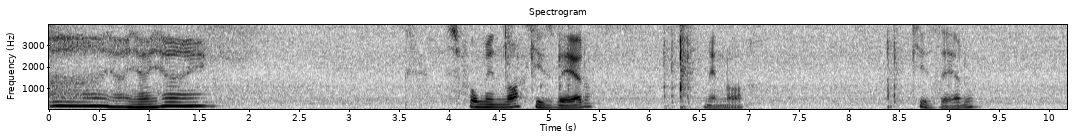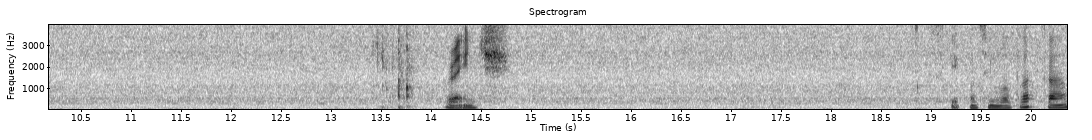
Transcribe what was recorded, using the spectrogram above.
Ai, ai, ai, ai. Se for menor que zero, menor que zero, range. Isso aqui continua para cá.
